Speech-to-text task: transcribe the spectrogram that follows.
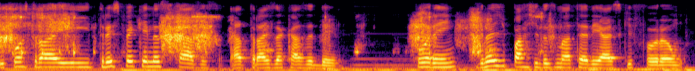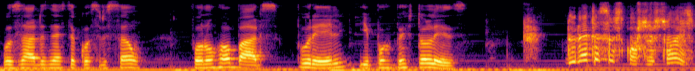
e constrói três pequenas casas atrás da casa dele. Porém, grande parte dos materiais que foram usados nesta construção foram roubados por ele e por Bertoleza. Durante essas construções,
